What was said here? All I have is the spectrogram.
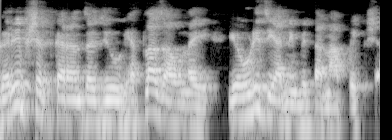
गरीब शेतकऱ्यांचा जीव घेतला जाऊ नये एवढीच या निमित्तानं अपेक्षा.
